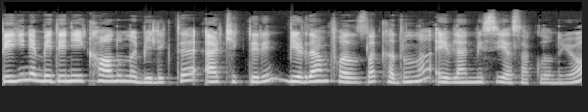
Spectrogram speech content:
Ve yine medeni kanunla birlikte erkeklerin birden fazla kadınla evlenmesi yasaklanıyor.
